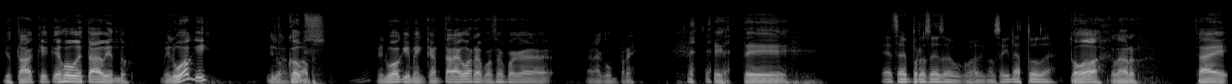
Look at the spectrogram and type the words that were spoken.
yo estaba, ¿qué, qué juego estaba viendo? Milwaukee y los Los Cubs. Cubs. Milwaukee, me encanta la gorra, por eso fue que me la compré. este, Ese es el proceso, co- conseguirlas todas. todas, claro. ¿Sabes?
